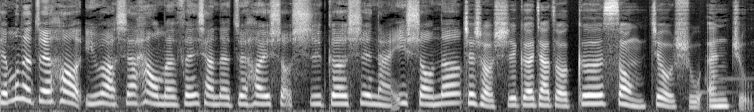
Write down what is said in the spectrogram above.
节目的最后，雨老师要和我们分享的最后一首诗歌是哪一首呢？这首诗歌叫做《歌颂救赎恩主》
